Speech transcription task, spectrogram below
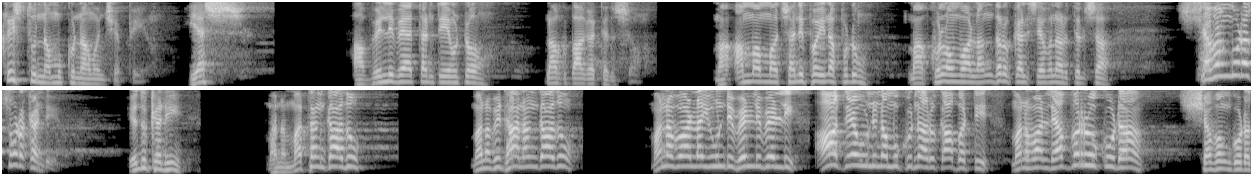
క్రీస్తు నమ్ముకున్నామని చెప్పి. ఎస్ ఆ వెలివేత అంటే ఏమిటో నాకు బాగా తెలుసు. మా అమ్మమ్మ చనిపోయినప్పుడు మా కులం వాళ్ళందరూ కలిసి ఏమన్నారు తెలుసా? శవం కూడా చూడకండి. ఎందుకని? మన మతం కాదు మన విధానం కాదు మన వాళ్ళ ఉండి వెళ్ళి వెళ్ళి ఆ దేవుణ్ణి నమ్ముకున్నారు కాబట్టి మన వాళ్ళు ఎవ్వరూ కూడా శవం కూడా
